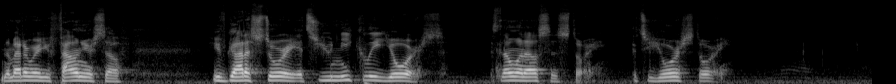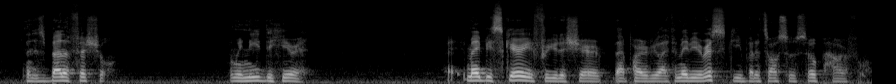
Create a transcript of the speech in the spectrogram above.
No matter where you found yourself, you've got a story. It's uniquely yours, it's no one else's story. It's your story. And it's beneficial. And we need to hear it. It may be scary for you to share that part of your life. It may be risky, but it's also so powerful.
